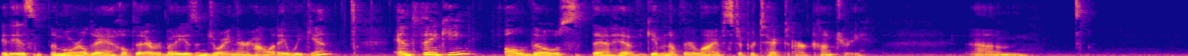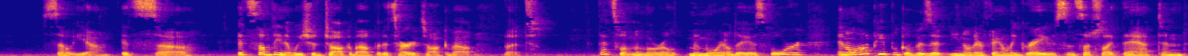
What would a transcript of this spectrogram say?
It is Memorial Day. I hope that everybody is enjoying their holiday weekend and thanking all of those that have given up their lives to protect our country. Um, so yeah, it's uh, it's something that we should talk about, but it's hard to talk about. But that's what Memorial Memorial Day is for. And a lot of people go visit, you know, their family graves and such like that. And,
